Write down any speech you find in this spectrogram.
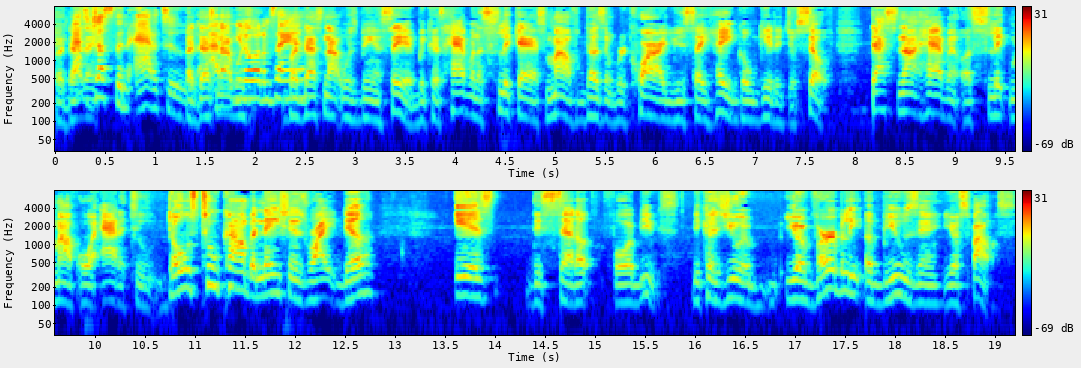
But that that's just an attitude. But that's not you know what I'm saying? But that's not what's being said because having a slick ass mouth doesn't require you to say, "Hey, go get it yourself." That's not having a slick mouth or attitude. Those two combinations right there is the setup for abuse because you're you're verbally abusing your spouse.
